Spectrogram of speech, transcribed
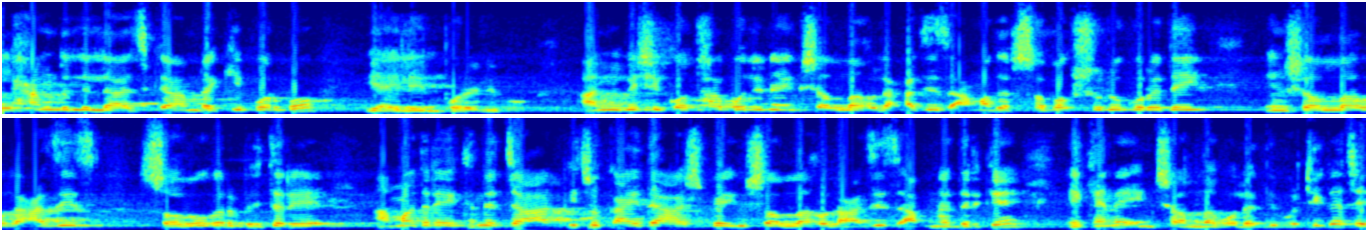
আলহামদুলিল্লাহ, আজকে আমরা কি পড়ব? ইয়াইলিন পড়ে নিব। আমি বেশি কথা বলি না ইনশাআল্লাহ আজিজ, আমাদের সবক শুরু করে দেই। ইনশাআল্লাহ আজিজ, সবকের ভিতরে আমাদের এখানে যা কিছু কায়দা আসবে ইনশাআল্লাহ আজিজ আপনাদেরকে এখানে ইনশাআল্লাহ বলে দিব, ঠিক আছে?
